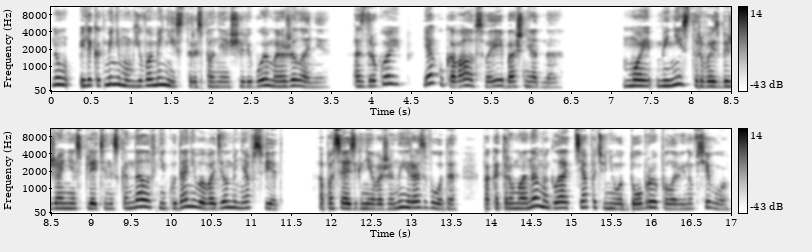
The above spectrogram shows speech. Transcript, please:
ну, или как минимум его министр, исполняющий любое мое желание, а с другой, я куковала в своей башне одна, мой министр во избежание сплетен и скандалов никуда не выводил меня в свет, опасаясь гнева жены и развода, по которому она могла оттяпать у него добрую половину всего.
